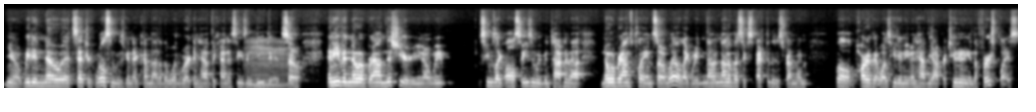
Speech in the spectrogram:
you know, we didn't know that Cedric Wilson was going to come out of the woodwork and have the kind of season mm. he did. So, mm. and even Noah Brown this year, you know, we seems like all season we've been talking about Noah Brown's playing so well. Like we no, none of us expected this from him. Well, part of it was he didn't even have the opportunity in the first place.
